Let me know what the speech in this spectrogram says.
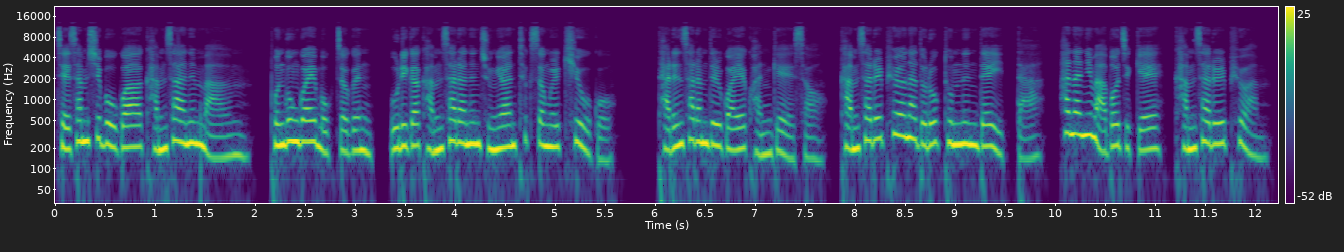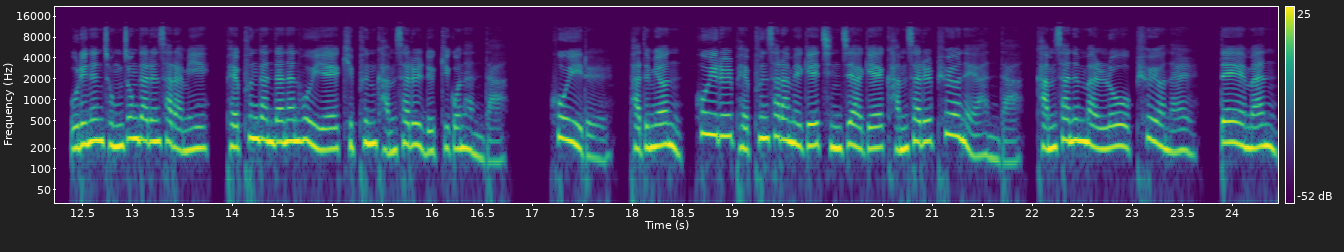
제35과 감사하는 마음. 본문과의 목적은 우리가 감사라는 중요한 특성을 키우고 다른 사람들과의 관계에서 감사를 표현하도록 돕는 데 있다. 하나님 아버지께 감사를 표함. 우리는 종종 다른 사람이 베푼 간단한 호의에 깊은 감사를 느끼곤 한다. 호의를 받으면 호의를 베푼 사람에게 진지하게 감사를 표현해야 한다. 감사는 말로 표현할 때에만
